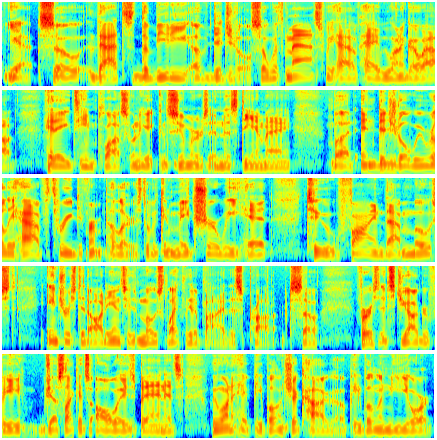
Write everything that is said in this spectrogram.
Yeah, so that's the beauty of digital. So with mass, we have, hey, we want to go out, hit 18 plus, we want to get consumers in this DMA. But in digital, we really have three different pillars that we can make sure we hit to find that most interested audience who's most likely to buy this product. So first, it's geography, just like it's always been. It's we want to hit people in Chicago, people in New York,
